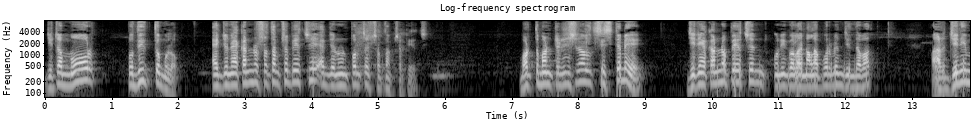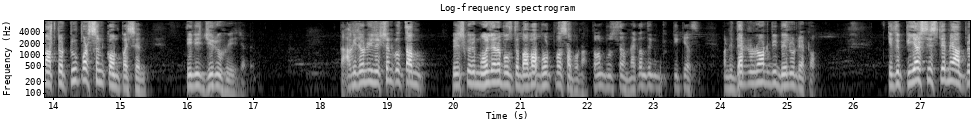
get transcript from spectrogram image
যেটা মোর প্রদীপ্তমূলক। একজন একান্ন শতাংশ পেয়েছে, একজন উনপঞ্চাশ শতাংশ পেয়েছে। বর্তমান ট্রেডিশনাল সিস্টেমে যিনি একান্ন পেয়েছেন, উনি গলায় মালা পরবেন, জিন্দাবাদ। আর যিনি মাত্র টু পার্সেন্ট কম পাইছেন, তিনি জিরো হয়ে যাবেন। আগে যখন ইলেকশন করতাম, বিশেষ করে মহিলারা বলতো, বাবা, ভোট পাসাবো না। তখন বুঝতাম না, এখন থেকে ঠিকই আছে। মানে that will not be value at all কিন্তু পিআর সিস্টেমে আপনি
